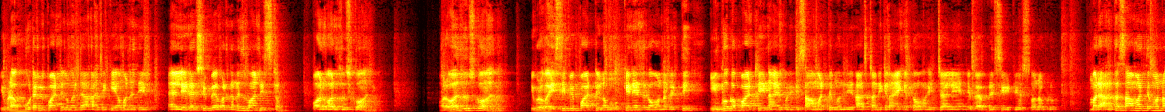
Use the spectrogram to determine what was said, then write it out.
ఇప్పుడు ఆ కూటమి పార్టీల మధ్య రాజకీయం అనేది లీడర్షిప్ ఎవరికనేది వాళ్ళు వాళ్ళ ఇష్టం. వాళ్ళు వాళ్ళు చూసుకోవాలి. వాళ్ళు వాళ్ళు చూసుకోవాలి. ఇప్పుడు వైసీపీ పార్టీలో ముఖ్య నేతగా ఉన్న వ్యక్తి ఇంకొక పార్టీ నాయకుడికి సామర్థ్యం ఉంది రాష్ట్రానికి నాయకత్వం వహించాలి అని చెప్పి అప్రిషియేట్ చేస్తున్నప్పుడు మరి అంత సామర్థ్యం ఉన్న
